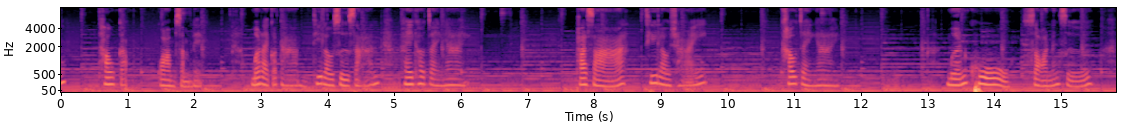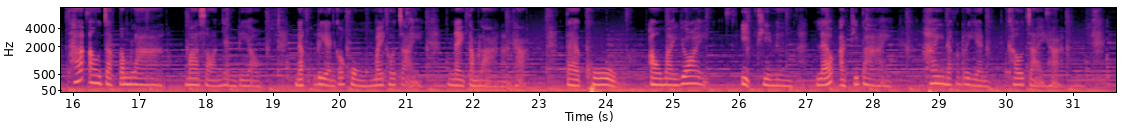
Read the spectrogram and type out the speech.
เท่ากับความสำเร็จ เมื่อไหร่ก็ตามที่เราสื่อสารให้เข้าใจง่าย ภาษาที่เราใช้เข้าใจง่าย เหมือนครูสอนหนังสือ ถ้าเอาจากตำรามาสอนอย่างเดียว นักเรียนก็คงไม่เข้าใจในตำรานั้นค่ะ แต่ครูเอามาย่อยอีกทีหนึ่งแล้วอธิบายให้นักเรียนเข้าใจค่ะ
